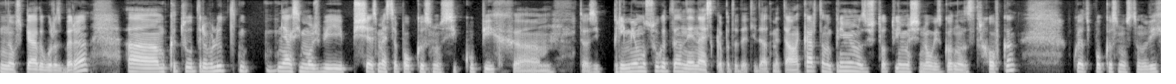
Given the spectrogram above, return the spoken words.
не успях да го разбера. А, като от Revolut някакси може би 6 месеца по-късно си купих а, тази премиум услугата, не е най-скъпата да ти дадат метална карта, но премиум, защото имаше много изгодна застраховка, която по-късно установих,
